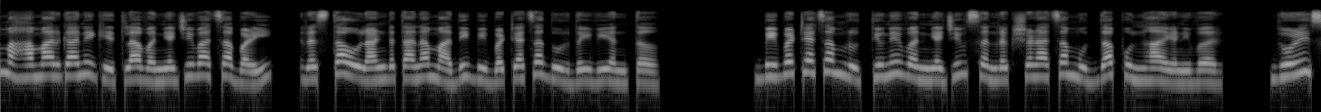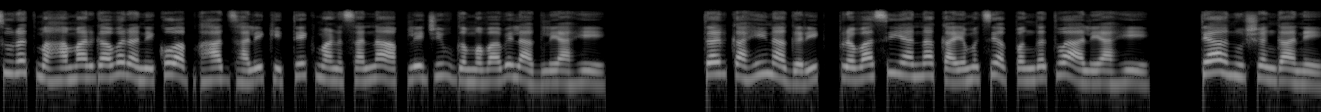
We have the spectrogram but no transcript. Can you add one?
महामार्गाने घेतला वन्यजीवाचा बळी रस्ता ओलांडताना मादी बिबट्याचा दुर्दैवी अंत बिबट्याचा मृत्यूने वन्यजीव संरक्षणाचा मुद्दा पुन्हा ऐणीवर धुळे सुरत महामार्गावर अनेको अपघात झाले कित्येक माणसांना आपले जीव गमवावे लागले आहे. तर काही नागरिक प्रवासी यांना कायमचे अपंगत्व आले आहे. त्या अनुषंगाने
